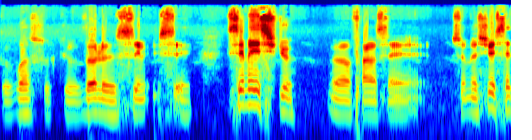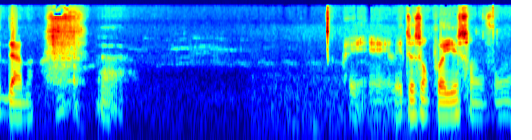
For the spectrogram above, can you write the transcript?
je vois ce que veulent ces, messieurs, euh, enfin ce monsieur et cette dame. Euh, et les deux employés s'en vont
